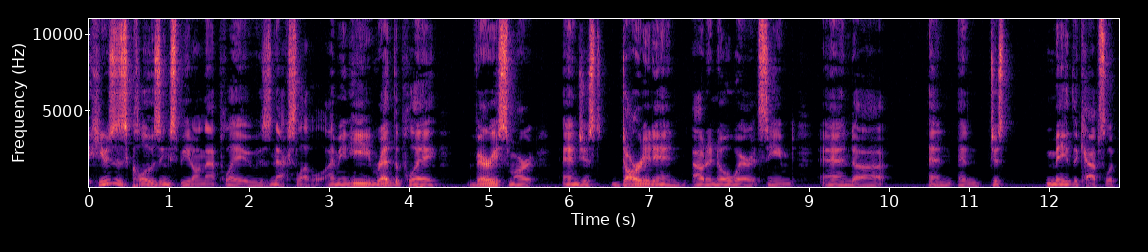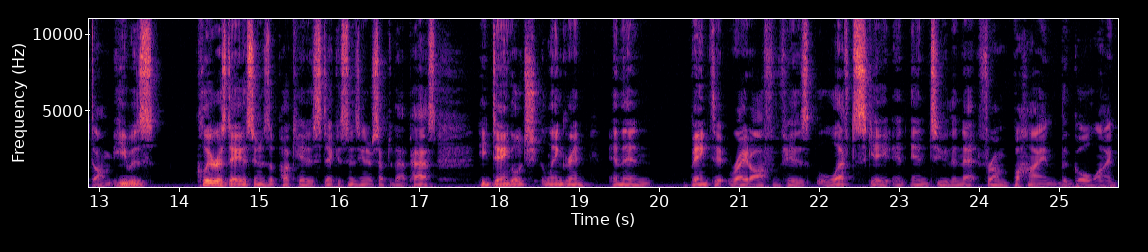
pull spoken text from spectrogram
Hughes's closing speed on that play was next level. I mean, he read the play, very smart, and just darted in out of nowhere. It seemed, and uh, and and just made the Caps look dumb. He was clear as day as soon as the puck hit his stick, as soon as he intercepted that pass. He dangled Lindgren and then banked it right off of his left skate and into the net from behind the goal line.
